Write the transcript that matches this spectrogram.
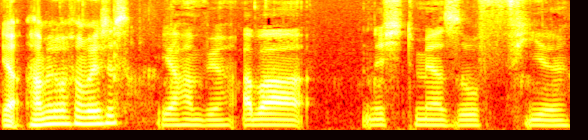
Ja, haben wir noch welches? Ja, haben wir. Aber nicht mehr so viel.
